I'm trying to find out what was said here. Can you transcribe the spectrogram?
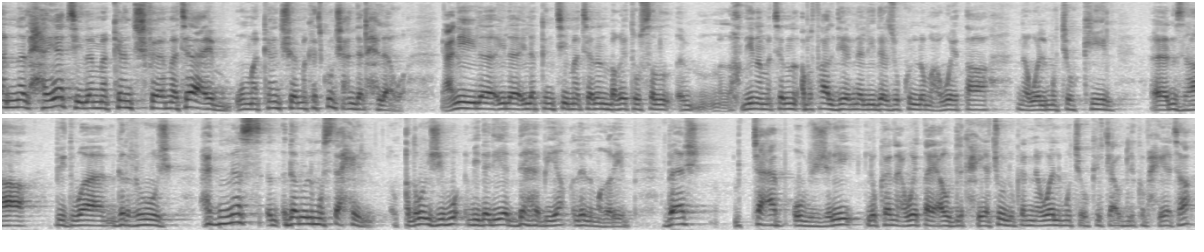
أن الحياة الا ما كانتش فيها متاعب وما كانتش فيها ما كتكونش عندها الحلاوة. يعني إلى إلى إلى كنتي مثلا باغي توصل خدينا مثلا الأبطال ديالنا اللي دازوا كلهم عويطة نوال المتوكل نزهة بدوان قروج. هاد الناس داروا المستحيل. قدروا يجيبوا ميداليات ذهبية للمغرب باش بالتعب وبالجري لو كان عويطة يعاود لك حياته لو كان نوال المتوكل تعاود لكم حياتها.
